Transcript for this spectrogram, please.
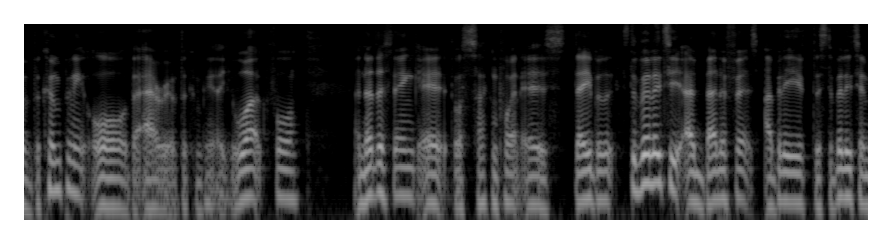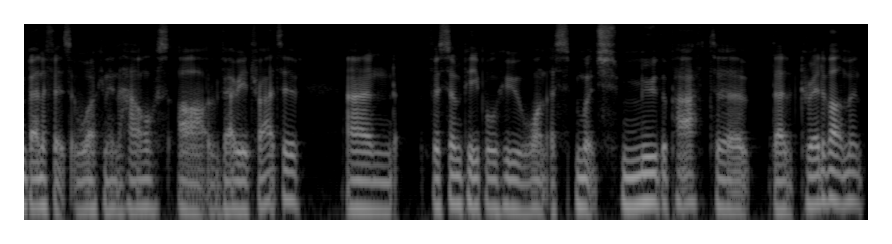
of the company or the area of the company that you work for. Another thing, it, the second point is stability, stability and benefits. I believe the stability and benefits of working in house are very attractive, and for some people who want a much smoother path to their career development,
